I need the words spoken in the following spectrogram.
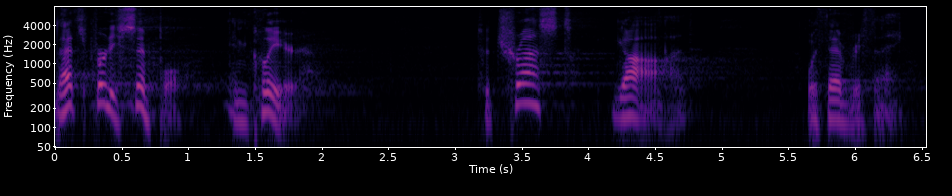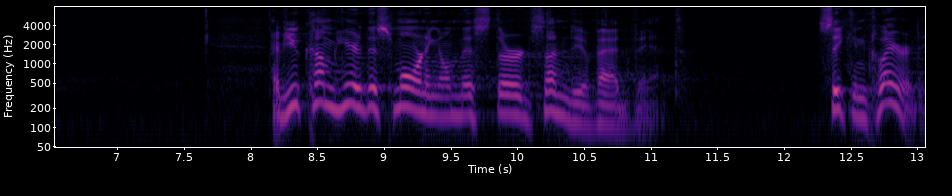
That's pretty simple and clear. To trust God with everything. Have you come here this morning on this third Sunday of Advent seeking clarity?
